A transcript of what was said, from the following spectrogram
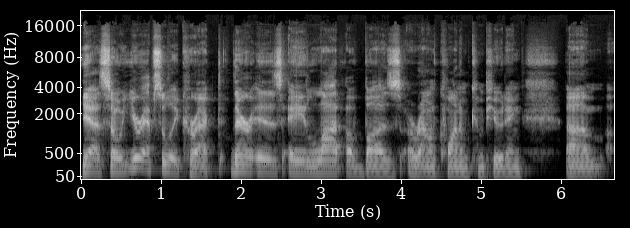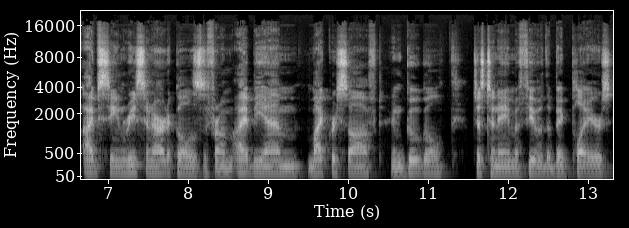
Yeah, so you're absolutely correct. There is a lot of buzz around quantum computing. Um, I've seen recent articles from IBM, Microsoft, and Google, just to name a few of the big players.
